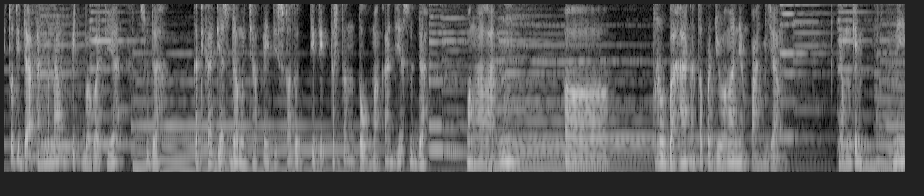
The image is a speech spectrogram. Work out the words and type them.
Itu tidak akan menampik bahwa dia sudah ketika dia sudah mencapai di suatu titik tertentu maka dia sudah mengalami uh, perubahan atau perjuangan yang panjang yang mungkin ini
